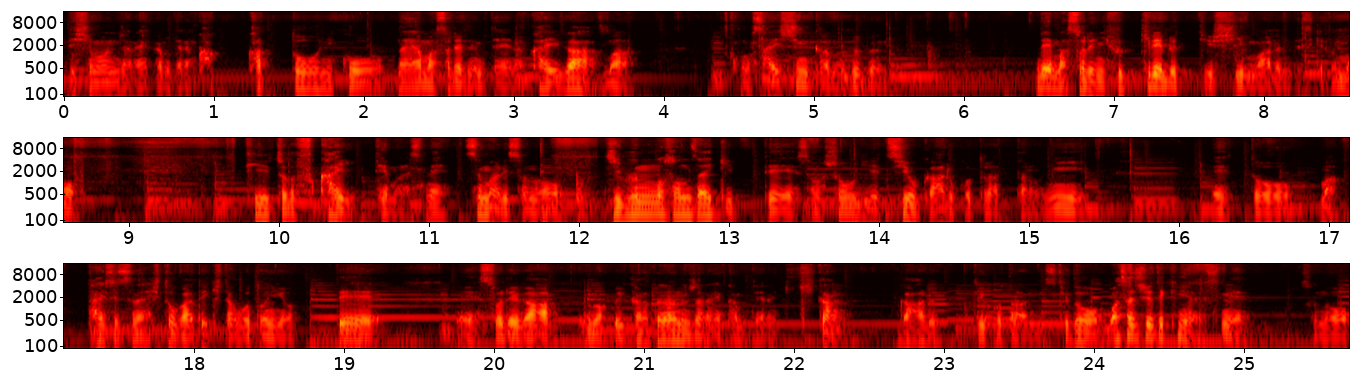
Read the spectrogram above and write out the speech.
てしまうんじゃないかみたいな葛藤にこう悩まされるみたいな回が、まあ、この最新刊の部分で、まあ、それに吹っ切れるっていうシーンもあるんですけどもっていうちょっと深いテーマですね。つまりその自分の存在意義ってその将棋で強くあることだったのに、えっとまあ、大切な人ができたことによって、えー、それがうまくいかなくなるんじゃないかみたいな危機感があるっていうことなんですけど、まあ、最終的にはですねその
